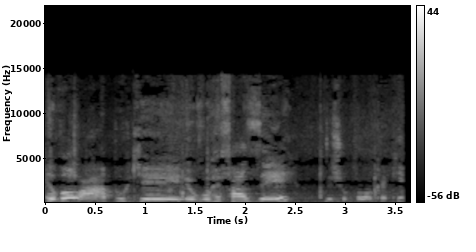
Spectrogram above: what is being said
eu vou lá porque eu vou refazer. Deixa eu colocar aqui.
